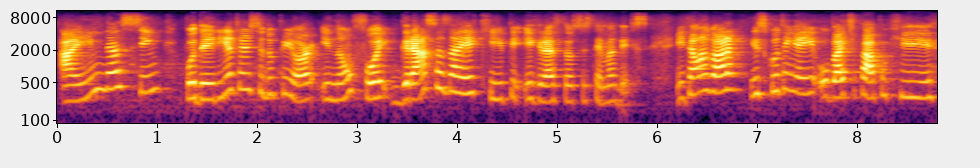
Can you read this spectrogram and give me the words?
ainda assim poderia ter sido pior e não foi, graças à equipe e graças ao sistema deles. Então agora escutem aí o bate-papo que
